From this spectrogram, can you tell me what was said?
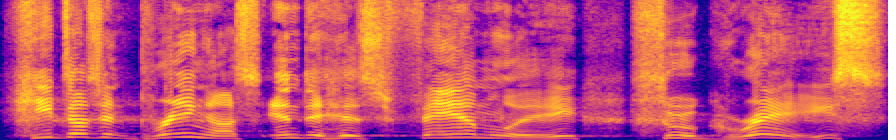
He doesn't bring us into his family through grace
